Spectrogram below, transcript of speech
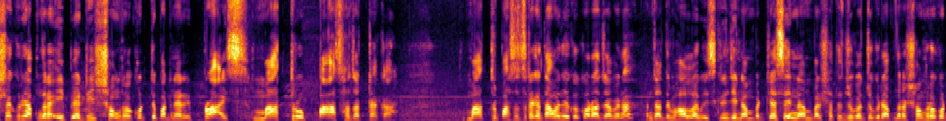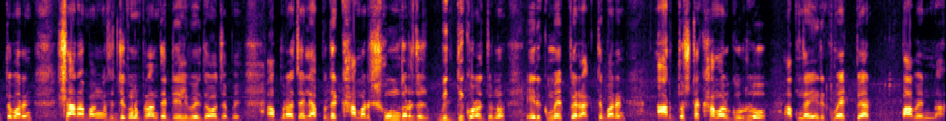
আশা করি আপনারা এই পেয়ারটি সংগ্রহ করতে পারেন। আর প্রাইস মাত্র পাঁচ হাজার টাকা। মাত্র পাঁচ হাজার টাকা। দামে করা যাবে না। যাদের ভালো লাগবে স্ক্রিনে যে নাম্বারটি আছে, এই নাম্বারের সাথে যোগাযোগ করে আপনারা সংগ্রহ করতে পারেন। সারা বাংলাদেশের যে কোনো প্রান্তে ডেলিভারি দেওয়া যাবে। আপনারা চাইলে আপনাদের খামার সৌন্দর্য বৃদ্ধি করার জন্য এরকম এক পেয়ার রাখতে পারেন। আর দশটা খামার ঘুরলেও আপনারা এরকম এক পেয়ার পাবেন না।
